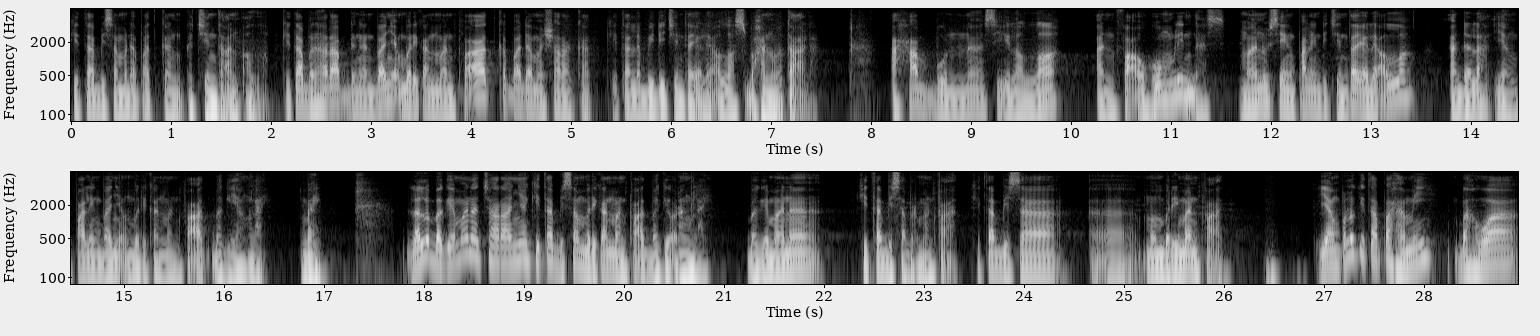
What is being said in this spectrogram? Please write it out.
kita bisa mendapatkan kecintaan Allah. Kita berharap dengan banyak memberikan manfaat kepada masyarakat, kita lebih dicintai oleh Allah Subhanahu wa taala ahabbun nasi ilallah anfa'uhum linnas. Manusia yang paling dicintai oleh Allah adalah yang paling banyak memberikan manfaat bagi yang lain. Baik. Lalu bagaimana caranya kita bisa memberikan manfaat bagi orang lain? Bagaimana kita bisa bermanfaat. Kita bisa uh, memberi manfaat. Yang perlu kita pahami bahwa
